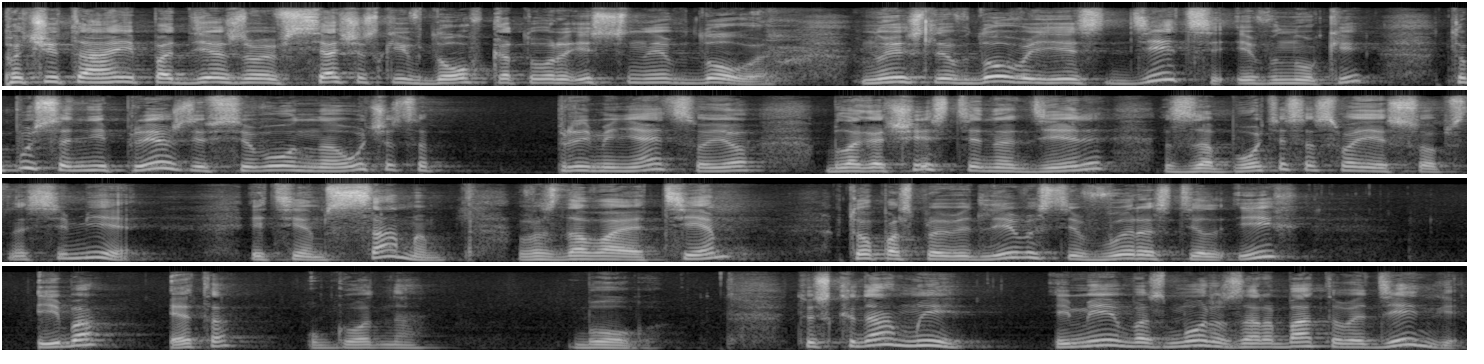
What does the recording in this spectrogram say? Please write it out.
«Почитай и поддерживай всяческих вдов, которые истинные вдовы, но если вдовы есть дети и внуки, то пусть они прежде всего научатся применять свое благочестие на деле, заботясь о своей собственной семье, и тем самым воздавая тем, кто по справедливости вырастил их, ибо это угодно Богу. То есть, когда мы имеем возможность зарабатывать деньги,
